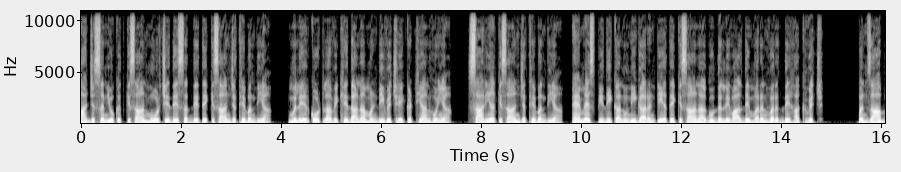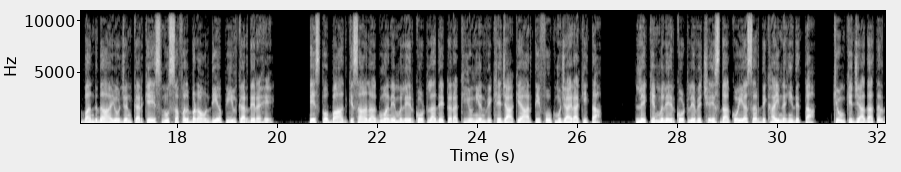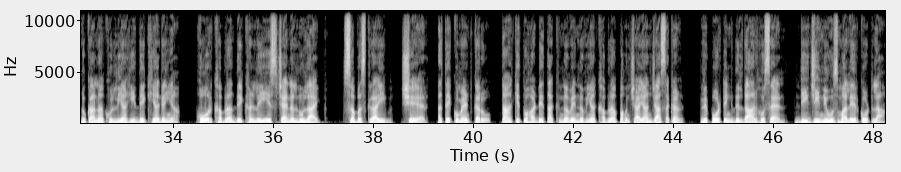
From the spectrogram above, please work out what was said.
ਅੱਜ ਸੰਯੁਕਤ ਕਿਸਾਨ ਮੋਰਚੇ ਦੇ ਸੱਦੇ ਤੇ ਕਿਸਾਨ ਜਥੇਬੰਦੀਆਂ ਮਲੇਰਕੋਟਲਾ ਵਿਖੇ ਦਾਣਾ ਮੰਡੀ ਵਿੱਚ ਇਕੱਠੀਆਂ ਹੋਈਆਂ। ਸਾਰੀਆਂ ਕਿਸਾਨ ਜਥੇਬੰਦੀਆਂ ਐਮਐਸਪੀ ਦੀ ਕਾਨੂੰਨੀ ਗਾਰੰਟੀ ਅਤੇ ਕਿਸਾਨ ਆਗੂ ਦੱਲੇਵਾਲ ਦੇ ਮਰਨ ਵਰਤ ਦੇ ਹੱਕ ਵਿੱਚ ਪੰਜਾਬ ਬੰਦ ਦਾ ਆਯੋਜਨ ਕਰਕੇ ਇਸ ਨੂੰ ਸਫਲ ਬਣਾਉਣ ਦੀ ਅਪੀਲ ਕਰਦੇ ਰਹੇ। ਇਸ ਤੋਂ ਬਾਅਦ ਕਿਸਾਨ ਆਗੂਆਂ ਨੇ ਮਲੇਰਕੋਟਲਾ ਦੇ ਟਰੱਕ ਯੂਨੀਅਨ ਵਿਖੇ ਜਾ ਕੇ ਆਰਤੀ ਫੂਕ ਮੁਜ਼ਾਹਰਾ ਕੀਤਾ। ਲੇਕਿਨ ਮਲੇਰਕੋਟਲੇ ਵਿੱਚ ਇਸ ਦਾ ਕੋਈ ਅਸਰ ਦਿਖਾਈ ਨਹੀਂ ਦਿੱਤਾ ਕਿਉਂਕਿ ਜ਼ਿਆਦਾਤਰ ਦੁਕਾਨਾਂ ਖੁੱਲੀਆਂ ਹੀ ਦੇਖੀਆਂ ਗਈਆਂ। ਹੋਰ ਖਬਰਾਂ ਦੇਖਣ ਲਈ ਇਸ ਚੈਨਲ ਨੂੰ ਲਾਈਕ ਸਬਸਕ੍ਰਾਈਬ ਸ਼ੇਅਰ ਅਤੇ ਕਮੈਂਟ ਕਰੋ ਤਾਂ ਕਿ ਤੁਹਾਡੇ ਤੱਕ ਨਵੇਂ-ਨਵੀਆਂ ਖਬਰਾਂ ਪਹੁੰਚਾਈਆਂ ਜਾ ਸਕਣ। Reporting Dildar Hussain DG news Malerkotla.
